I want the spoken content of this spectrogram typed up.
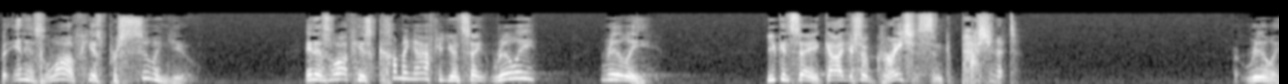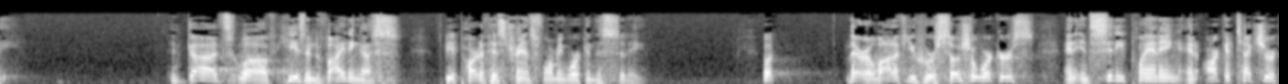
But in his love, he is pursuing you. In his love, he is coming after you and saying, Really? Really? You can say, God, you're so gracious and compassionate. But really, in God's love, he is inviting us to be a part of his transforming work in this city. Look, there are a lot of you who are social workers and in city planning and architecture,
